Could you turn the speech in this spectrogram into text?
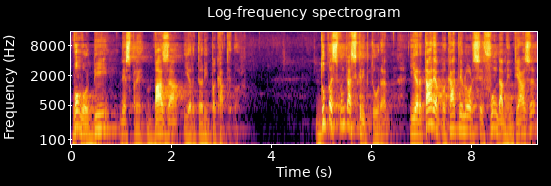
vom vorbi despre baza iertării păcatelor. După Sfânta Scriptură, iertarea păcatelor se fundamentează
